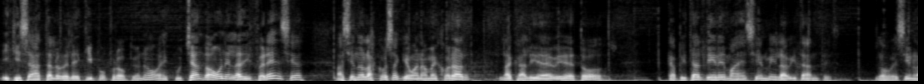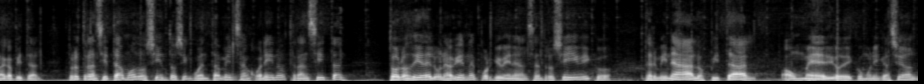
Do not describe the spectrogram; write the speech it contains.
y quizás hasta lo del equipo propio. No, escuchando aún en las diferencias, haciendo las cosas que van a mejorar la calidad de vida de todos. Capital tiene más de 100.000 habitantes, los vecinos de la capital. Pero transitamos 250.000 sanjuaninos, transitan todos los días de lunes a viernes porque vienen al centro cívico, terminal, hospital, a un medio de comunicación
